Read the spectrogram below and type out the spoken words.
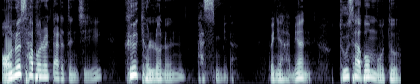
어느 사본을 따르든지 그 결론은 같습니다. 왜냐하면 두 사본 모두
